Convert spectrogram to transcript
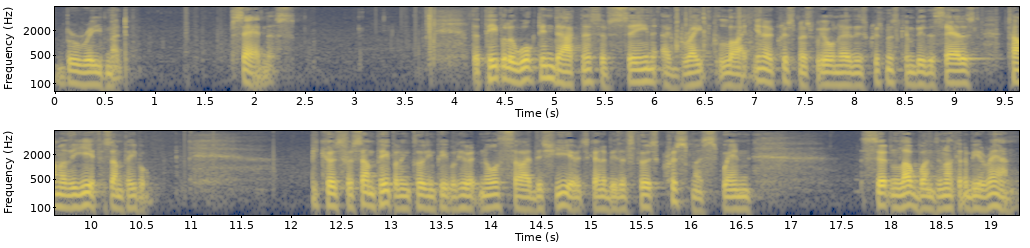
bereavement, sadness. The people who walked in darkness have seen a great light. You know, Christmas, we all know this. Christmas can be the saddest time of the year for some people. Because for some people, including people here at Northside this year, it's going to be the first Christmas when certain loved ones are not going to be around.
